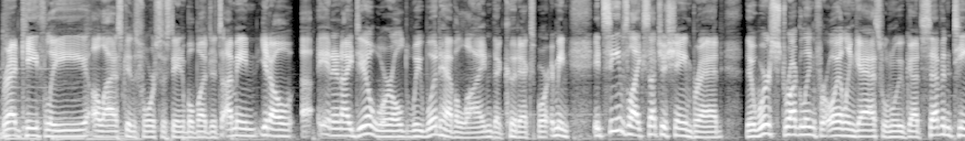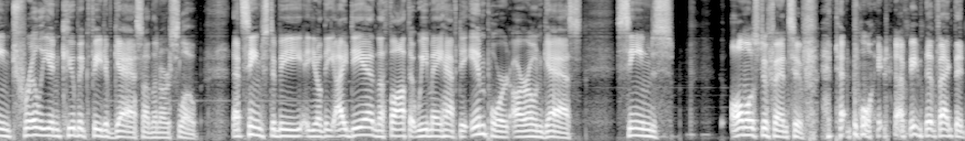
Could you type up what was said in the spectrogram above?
Brad Keithley, Alaskans for Sustainable Budgets. I mean, you know, uh, in an ideal world, we would have a line that could export. I mean, it seems like such a shame, Brad, that we're struggling for oil and gas when we've got 17 trillion cubic feet of gas on the North Slope. That seems to be, you know, the idea and the thought that we may have to import our own gas seems almost offensive at that point. I mean, the fact that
